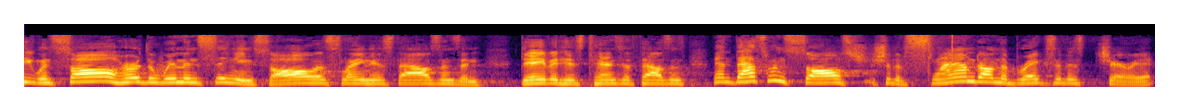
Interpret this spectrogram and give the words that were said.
See, when Saul heard the women singing, Saul has slain his thousands and David his tens of thousands, man, that's when Saul sh- should have slammed on the brakes of his chariot,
